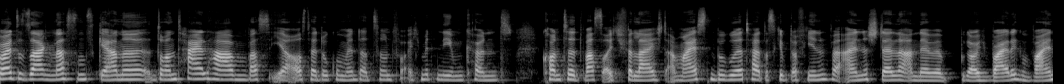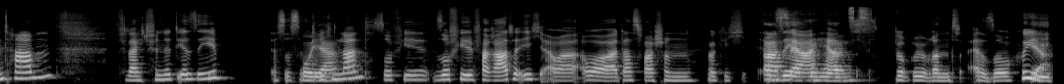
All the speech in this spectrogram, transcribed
Ich wollte sagen, lasst uns gerne daran teilhaben, was ihr aus der Dokumentation für euch mitnehmen könnt, konntet, was euch vielleicht am meisten berührt hat. Es gibt auf jeden Fall eine Stelle, an der wir, glaube ich, beide geweint haben. Vielleicht findet ihr sie. Es ist in oh, Griechenland, ja. so viel, so viel verrate ich, aber oh, das war schon wirklich Ach, sehr, sehr herzberührend. Also, hui. Ja. Ja.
